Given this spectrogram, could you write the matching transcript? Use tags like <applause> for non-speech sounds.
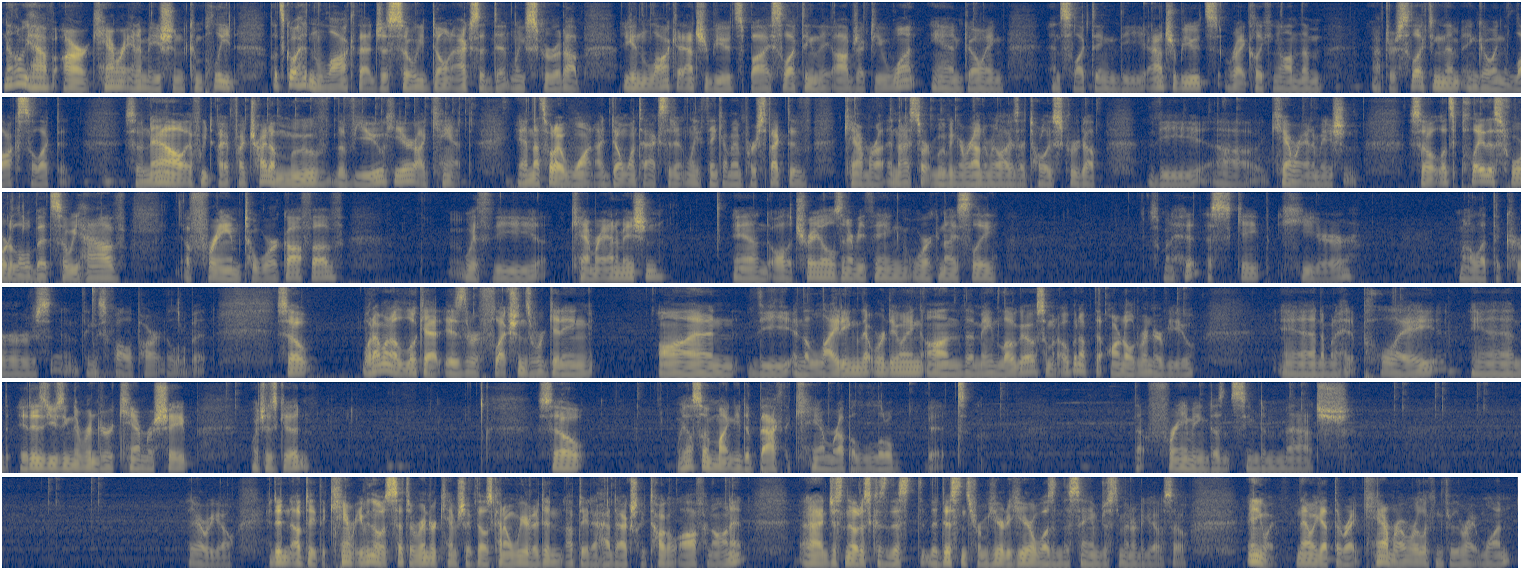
Now that we have our camera animation complete, let's go ahead and lock that just so we don't accidentally screw it up. You can lock attributes by selecting the object you want and going and selecting the attributes, right clicking on them after selecting them and going lock selected. So now if we if I try to move the view here, I can't. And that's what I want. I don't want to accidentally think I'm in perspective camera and then I start moving around and realize I totally screwed up the uh, camera animation. So let's play this forward a little bit so we have a frame to work off of with the camera animation and all the trails and everything work nicely. So I'm going to hit escape here. I'm going to let the curves and things fall apart a little bit. So what I want to look at is the reflections we're getting on the and the lighting that we're doing on the main logo. So I'm going to open up the Arnold render view and I'm going to hit play. And it is using the render camera shape which is good. So we also might need to back the camera up a little bit. That framing doesn't seem to match. There we go. It didn't update the camera. Even though it's set to render cam shape that was kind of weird. I didn't update. I had to actually toggle off and on it. And I just noticed because this the distance from here to here wasn't the same just a minute ago. So Anyway, now we got the right camera. We're looking through the right one.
